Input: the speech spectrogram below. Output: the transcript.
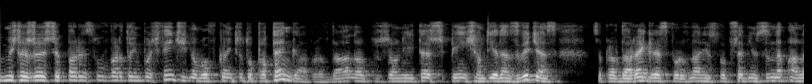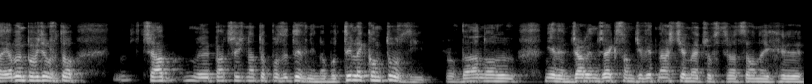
myślę, że jeszcze parę słów warto im poświęcić, no bo w końcu to potęga, prawda? No przecież oni też 51 zwycięstw, co prawda regres w porównaniu z poprzednim sezonem, ale ja bym powiedział, że to trzeba patrzeć na to pozytywnie, no bo tyle kontuzji, prawda? No nie wiem, Jaren Jackson 19 meczów straconych, y,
